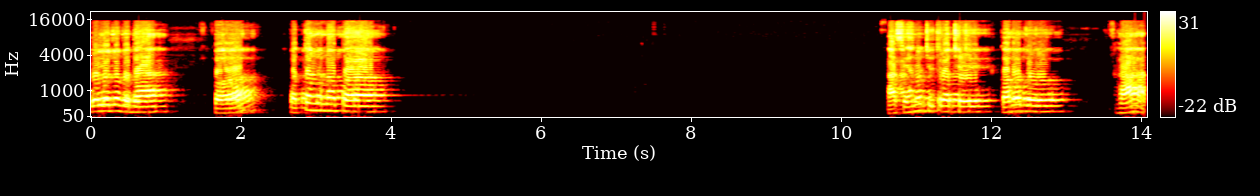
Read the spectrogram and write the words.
બોલો તો બધા. પ પતંગનો આ શેનું ચિત્ર છે? કહો જો હા,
